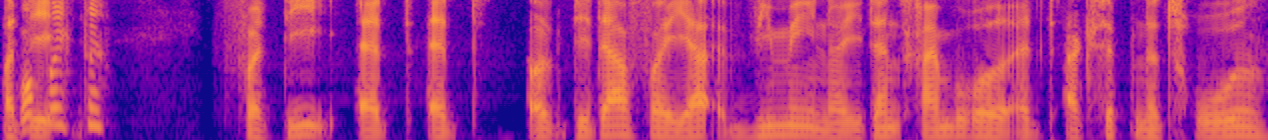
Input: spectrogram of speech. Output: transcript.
Og Hvorfor det, ikke det? Fordi at, at og det er derfor, jeg, vi mener i Dansk Regnbueråd, at accepten er troet.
